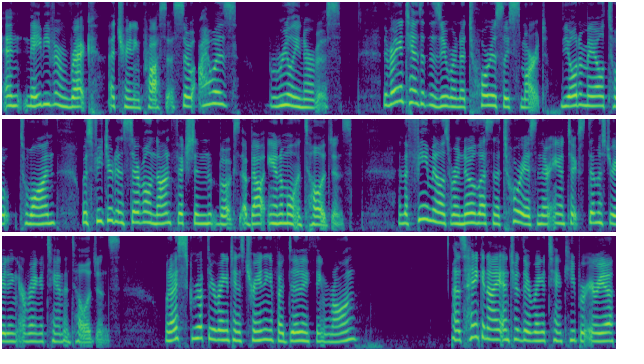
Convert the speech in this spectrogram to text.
and maybe even wreck a training process. So I was really nervous. The orangutans at the zoo were notoriously smart. The older male, Towan, was featured in several nonfiction books about animal intelligence. And the females were no less notorious in their antics demonstrating orangutan intelligence. Would I screw up the orangutan's training if I did anything wrong? As Hank and I entered the orangutan keeper area,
